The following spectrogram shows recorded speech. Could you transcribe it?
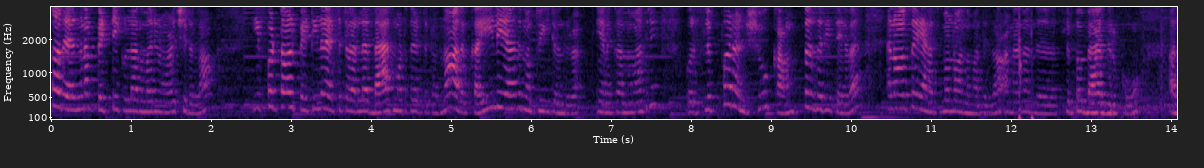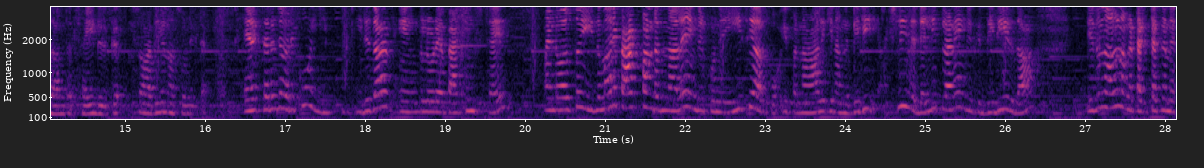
ஸோ அது எதுனா பெட்டிக்குள்ளே அந்த மாதிரி நுழைச்சிடலாம். இப்போ டால் பெட்டிலாம் எடுத்துகிட்டு வரல பேக் மட்டும் தான் எடுத்துகிட்டு வந்தோம் அதை கையிலையாவது நான் தூக்கிட்டு வந்துடுவேன் எனக்கு அந்த மாதிரி ஒரு ஸ்லிப்பர் அண்ட் ஷூ கம்பல்சரி தேவை. அண்ட் ஆல்சோ என் ஹஸ்பண்டும் அந்த மாதிரி தான். அதனால் அந்த ஸ்லிப்பர் பேக் இருக்கும். அது அந்த சைடு இருக்குது ஸோ அதையும் நான் சொல்லிட்டேன். எனக்கு தெரிஞ்ச வரைக்கும் இப்- இதுதான் எங்களுடைய பேக்கிங் ஸ்டைல் அண்ட் ஆல்சோ இது மாதிரி பேக் பண்ணுறதுனால எங்களுக்கு கொஞ்சம் ஈஸியாக இருக்கும். இப்போ நாளைக்கு நாங்கள் திடீர் ஆக்சுவலி இந்த டெல்லி பிளானே எங்களுக்கு திடீர் தான் இருந்தாலும் நாங்கள் டக் டக்குன்னு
